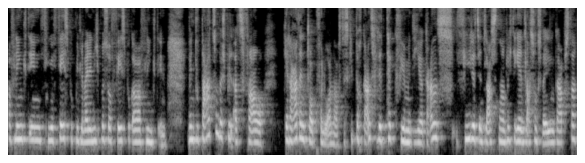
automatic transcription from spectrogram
auf LinkedIn, früher Facebook, mittlerweile nicht mehr so auf Facebook, aber auf LinkedIn. Wenn du da zum Beispiel als Frau gerade einen Job verloren hast. Es gibt auch ganz viele Tech-Firmen, die ja ganz vieles entlassen haben, richtige Entlassungswellen gab es da.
